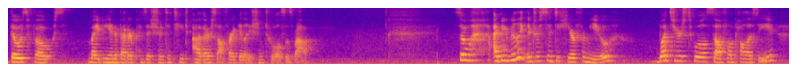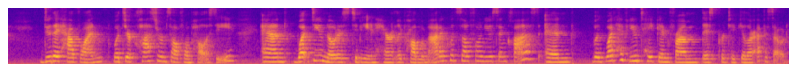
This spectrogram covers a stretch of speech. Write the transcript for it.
those folks might be in a better position to teach other self regulation tools as well. So, I'd be really interested to hear from you. What's your school's cell phone policy? Do they have one? What's your classroom cell phone policy? And what do you notice to be inherently problematic with cell phone use in class? And like what have you taken from this particular episode?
